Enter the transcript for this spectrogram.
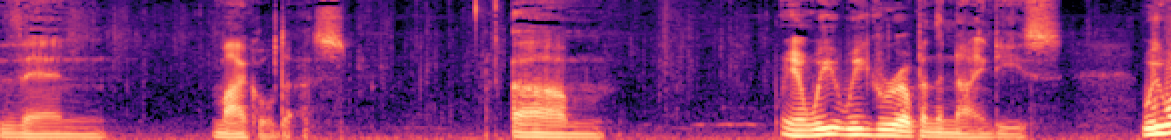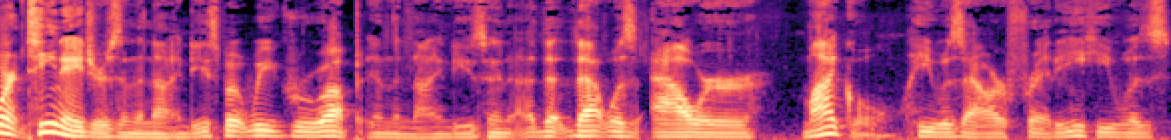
than michael does. Um you know we we grew up in the 90s we weren't teenagers in the 90s but we grew up in the 90s and uh, that that was our michael. He was our freddy. He was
